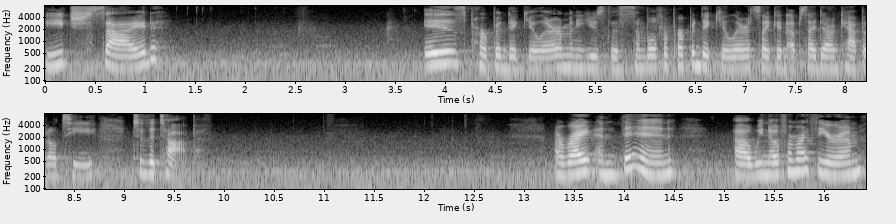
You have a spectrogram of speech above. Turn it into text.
each side is perpendicular. I'm going to use this symbol for perpendicular. It's like an upside down capital T to the top. All right, and then uh, we know from our theorem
